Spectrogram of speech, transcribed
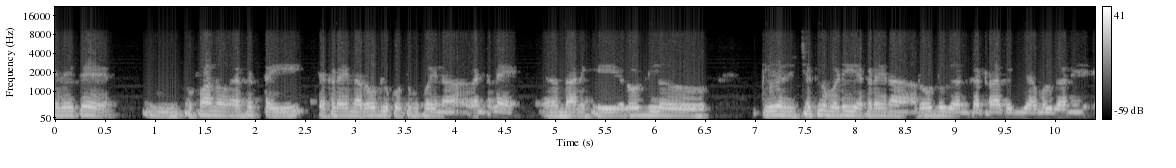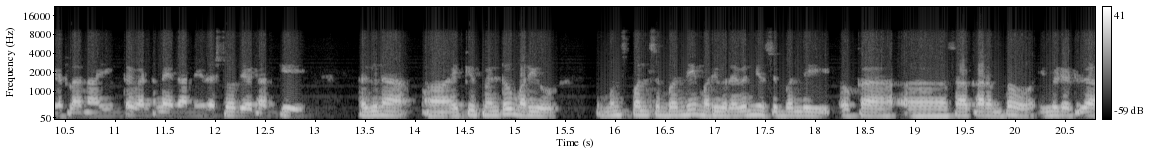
ఏదైతే తుఫాను ఎఫెక్ట్ అయ్యి ఎక్కడైనా రోడ్లు కొట్టుకుపోయినా వెంటనే దానికి రోడ్లు క్లియర్ చెట్లు పడి ఎక్కడైనా రోడ్లు కనుక ట్రాఫిక్ జాములు కానీ ఎట్లా అయి ఉంటే వెంటనే దాన్ని రెస్టోర్ చేయడానికి తగిన ఎక్విప్మెంట్ మరియు మున్సిపల్ సిబ్బంది మరియు రెవెన్యూ సిబ్బంది యొక్క సహకారంతో ఇమ్మీడియట్గా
